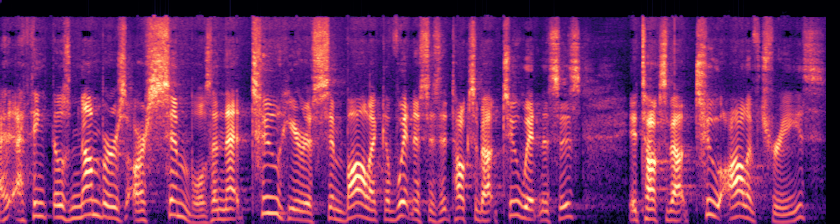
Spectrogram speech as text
I, I think those numbers are symbols, and that two here is symbolic of witnesses. It talks about two witnesses, it talks about two olive trees.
